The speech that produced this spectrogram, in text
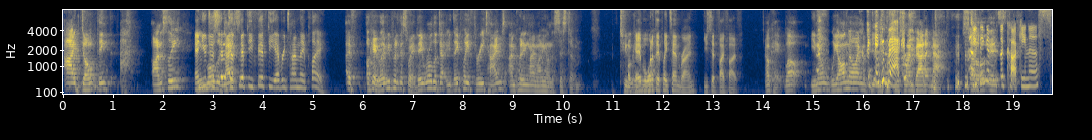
I don't think. Ah, honestly, And you roll just the said dice- it's a 50-50 every time they play. If okay, let me put it this way: they roll the di- they play three times. I'm putting my money on the system. Two. Okay, of but what if they play 10, Brian? You said 5-5. Okay, well, you know, we all know I'm a I take PE it back. So I'm bad at math. Do you think So it's, the cockiness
